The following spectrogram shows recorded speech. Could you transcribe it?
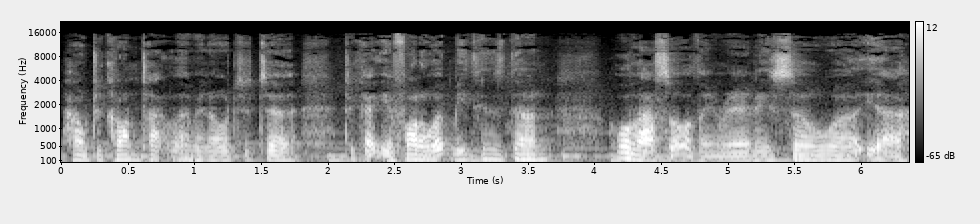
how to contact them in order to to get your follow-up meetings done all that sort of thing really so uh, yeah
